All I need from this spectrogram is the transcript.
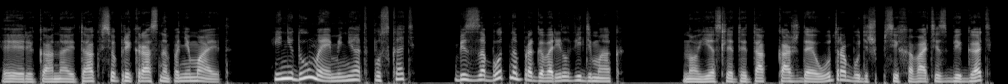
Эрика, она и так все прекрасно понимает. И не думая меня отпускать, беззаботно проговорил ведьмак. Но если ты так каждое утро будешь психовать и сбегать,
